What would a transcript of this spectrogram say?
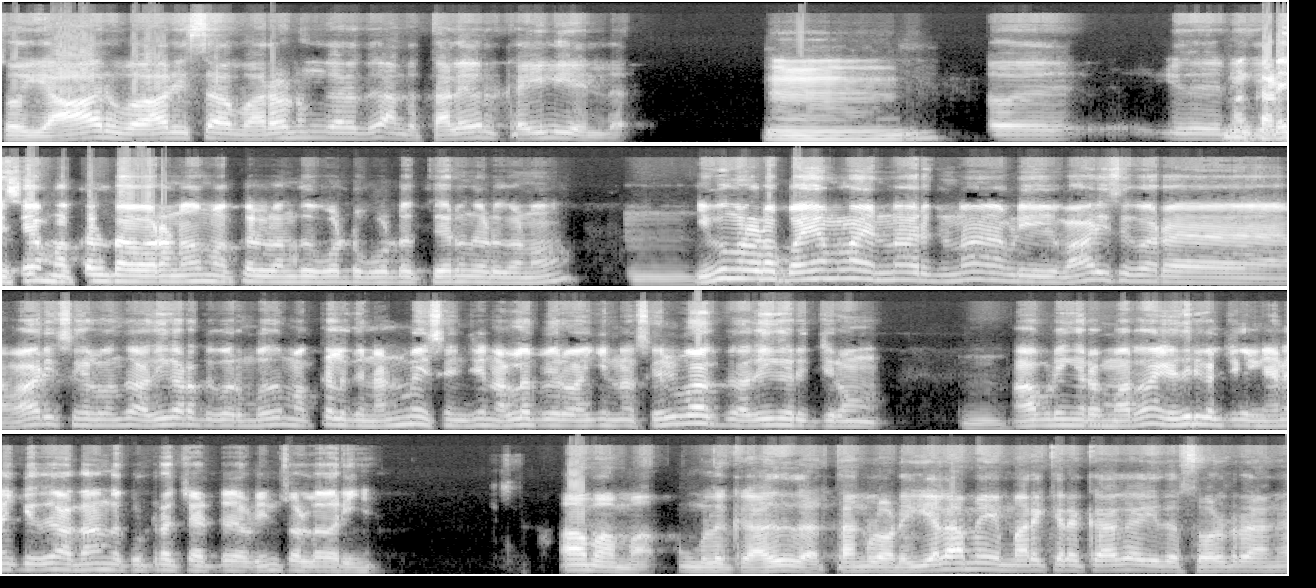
சோ யார் வாரிசா வரணுங்கிறது அந்த தலைவர் கையிலேயே இல்ல. இது கடைசியா மக்கள்கிட்ட வரணும் மக்கள் வந்து ஓட்டு போட்டு தேர்ந்தெடுக்கணும். இவங்களோட பயம்லாம் என்ன இருக்குன்னா அப்படி வாரிசுக்கு வர வாரிசுகள் வந்து அதிகாரத்துக்கு வரும்போது மக்களுக்கு நன்மை செஞ்சு நல்ல பேர் வாங்கி இன்னும் செல்வாக்கு அதிகரிச்சிரும். அப்படிங்கிற மாதிரி தான் எதிர்கட்சிகள் நினைக்குது. அதான் அந்த குற்றச்சாட்டு அப்படின்னு சொல்ல வரீங்க. ஆமா ஆமா உங்களுக்கு அதுதான். தங்களோட இயலாமையை மறைக்கிறதுக்காக இத சொல்றாங்க.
